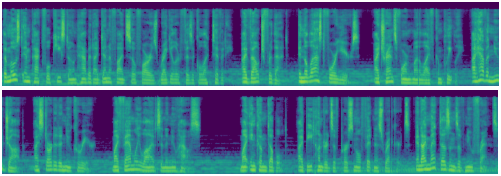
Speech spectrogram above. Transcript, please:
The most impactful keystone habit identified so far is regular physical activity. I vouch for that. In the last four years, I transformed my life completely. I have a new job, I started a new career, my family lives in a new house. My income doubled, I beat hundreds of personal fitness records, and I met dozens of new friends.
